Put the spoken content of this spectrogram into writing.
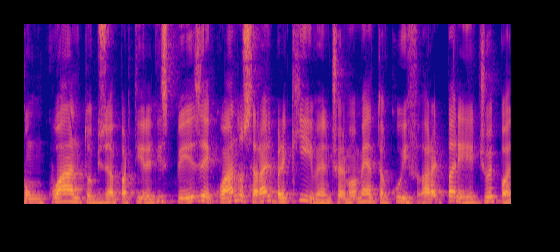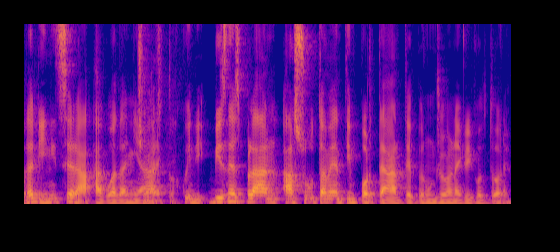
con quanto bisogna partire di spese quando sarà il break even, cioè il momento in cui farà il pareggio e poi da lì inizierà a guadagnare. Certo. Quindi business plan assolutamente importante per un giovane agricoltore.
